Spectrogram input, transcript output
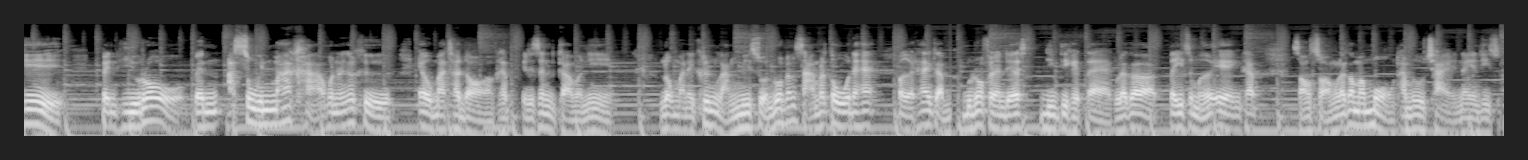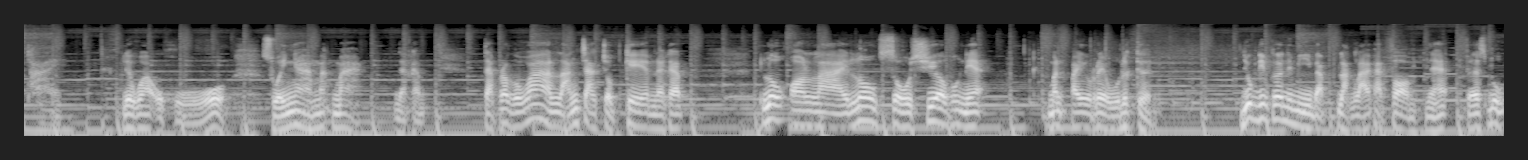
ที่เป็นฮีโร่เป็นอัศวินม้าขาวคนนั้นก็คือเอลมาชาดอร์ครับเอลิสันกาวานีลงมาในครึ่งหลังมีส่วนร่วมทั้ง 3 ประตูนะฮะ เปิดให้กับบูโน่เฟรนเดสยิงตีไข่แตก แล้วก็ตีเสมอเองครับ 2-2 แล้วก็มาโม่งทำประตูชัยในนาทีสุดท้าย เรียกว่า โอ้โห สวยงามมาก ๆ นะครับ แต่ปรากฏว่าหลังจากจบเกมนะครับ โลกออนไลน์ โลกโซเชียลพวกนี้มันไปเร็วเหลือเกิน ยุคนี้ก็จะมีแบบหลากหลายแพลตฟอร์มนะฮะ Facebook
